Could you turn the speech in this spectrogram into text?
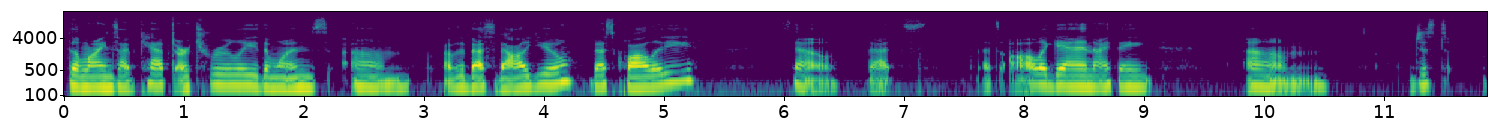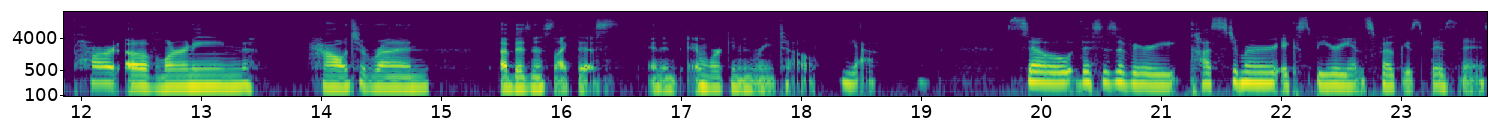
the lines I've kept are truly the ones um, of the best value, best quality. So that's that's all again. I think um, just part of learning how to run a business like this and and working in retail. yeah. So, this is a very customer experience focused business.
